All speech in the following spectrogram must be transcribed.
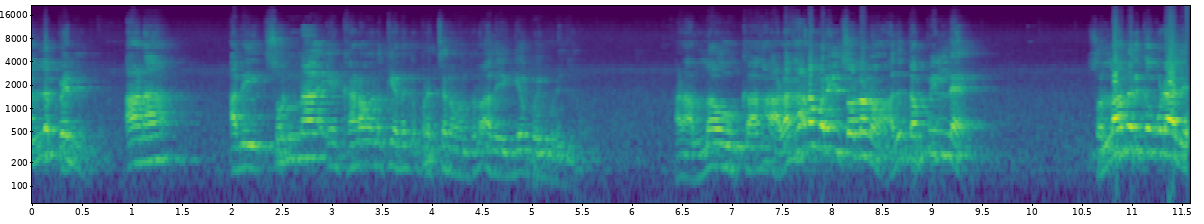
நல்ல பெண். ஆனா அதை சொன்னா என் கணவனுக்கு எனக்கு பிரச்சனை வந்துடும் அது எங்கேயோ போய் முடிஞ்சிடும் ஆனா அல்லாஹ்வுக்காக அழகான முறையில் சொல்லணும். அது தப்பு இல்லை. சொல்லாம இருக்கக்கூடாது.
